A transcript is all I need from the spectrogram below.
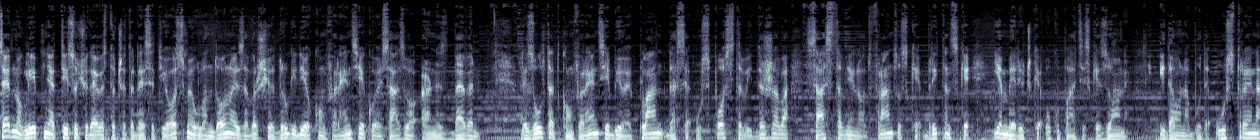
7. lipnja 1948. u Londonu je završio drugi dio konferencije koju je sazvao Ernest Bevan. Rezultat konferencije bio je plan da se uspostavi država sastavljena od francuske, britanske i američke okupacijske zone i da ona bude ustrojena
